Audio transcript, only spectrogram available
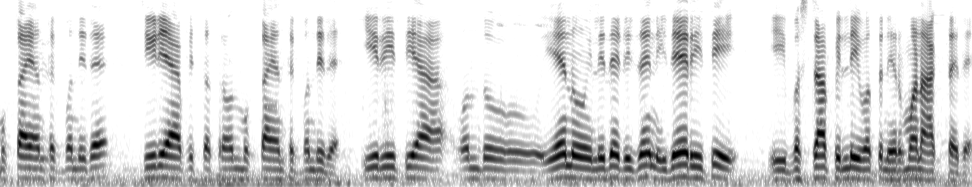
ಮುಕ್ತಾಯ ಹಂತಕ್ಕೆ ಬಂದಿದೆ. ಸಿ ಡಿ ಆಫೀಸ್ ಹತ್ರ ಒಂದು ಮುಕ್ತಾಯ ಹಂತಕ್ಕೆ ಬಂದಿದೆ. ಈ ರೀತಿಯ ಒಂದು ಏನು ಇಲ್ಲಿದೆ ಡಿಸೈನ್, ಇದೇ ರೀತಿ ಈ ಬಸ್ ಸ್ಟಾಪ್ ಇಲ್ಲಿ ಇವತ್ತು ನಿರ್ಮಾಣ ಆಗ್ತಾ ಇದೆ.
